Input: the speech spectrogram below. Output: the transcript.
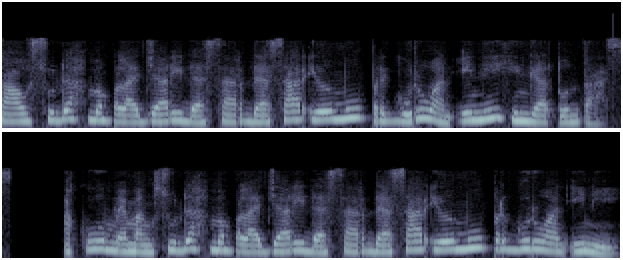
kau sudah mempelajari dasar-dasar ilmu perguruan ini hingga tuntas. Aku memang sudah mempelajari dasar-dasar ilmu perguruan ini.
